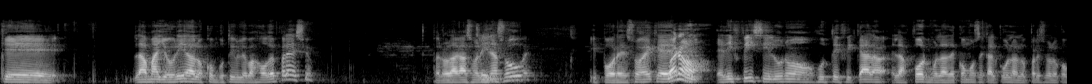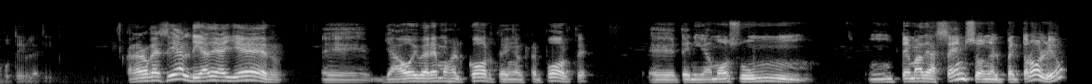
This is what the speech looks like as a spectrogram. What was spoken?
que la mayoría de los combustibles bajó de precio, pero la gasolina sí. sube y por eso es que bueno, es, es, difícil uno justificar la, la, fórmula de cómo se calculan los precios de los combustibles aquí. Claro que sí, al día de ayer, eh, ya hoy veremos el corte en el reporte, eh, teníamos un, un tema de ascenso en el petróleo,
